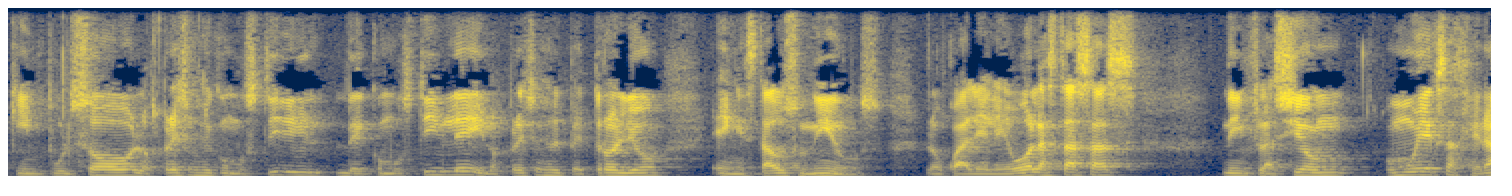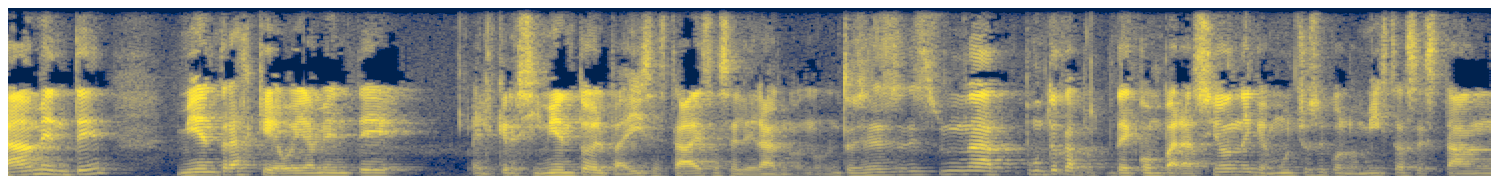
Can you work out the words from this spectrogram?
que impulsó los precios de combustible, de combustible y los precios del petróleo en Estados Unidos, lo cual elevó las tasas de inflación muy exageradamente, mientras que obviamente el crecimiento del país estaba desacelerando. ¿no? Entonces es un punto de comparación de que muchos economistas están,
